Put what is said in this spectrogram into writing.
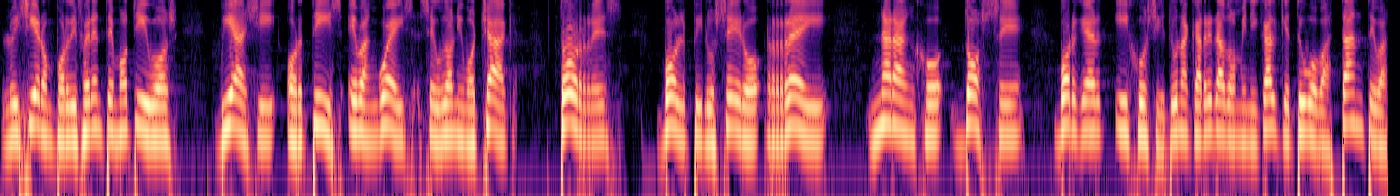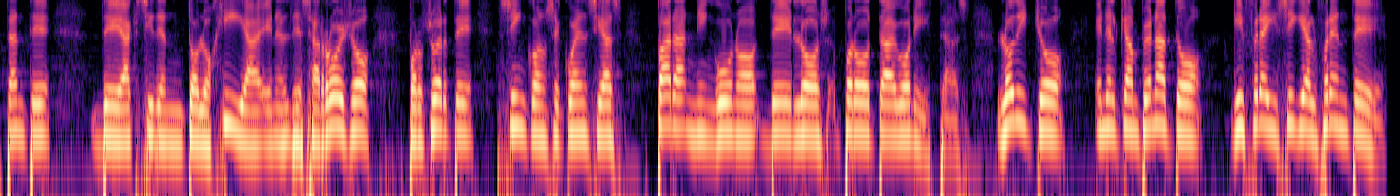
lo hicieron por diferentes motivos, Biaggi, Ortiz, Evan Weiss, seudónimo Chuck, Torres, Volpi, Lucero, Rey, Naranjo, 12, Borgert y Jusit. Una carrera dominical que tuvo bastante, bastante de accidentología en el desarrollo, por suerte sin consecuencias para ninguno de los protagonistas. Lo dicho, en el campeonato, Guifrey sigue al frente,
